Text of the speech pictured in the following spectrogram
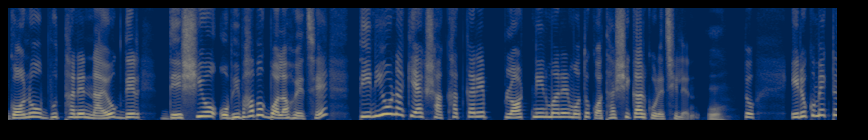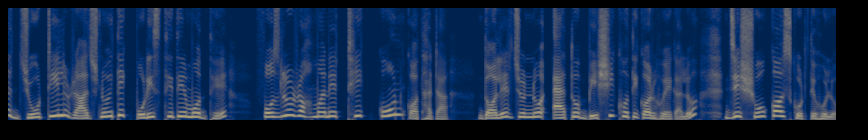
গণ অভ্যুত্থানের নায়কদের দেশীয় অভিভাবক বলা হয়েছে তিনিও নাকি এক সাক্ষাৎকারে প্লট নির্মাণের মতো কথা স্বীকার করেছিলেন। তো এরকম একটা জটিল রাজনৈতিক পরিস্থিতির মধ্যে ফজলুর রহমানের ঠিক কোন কথাটা দলের জন্য এত বেশি ক্ষতিকর হয়ে গেল যে শোকজ করতে হলো?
